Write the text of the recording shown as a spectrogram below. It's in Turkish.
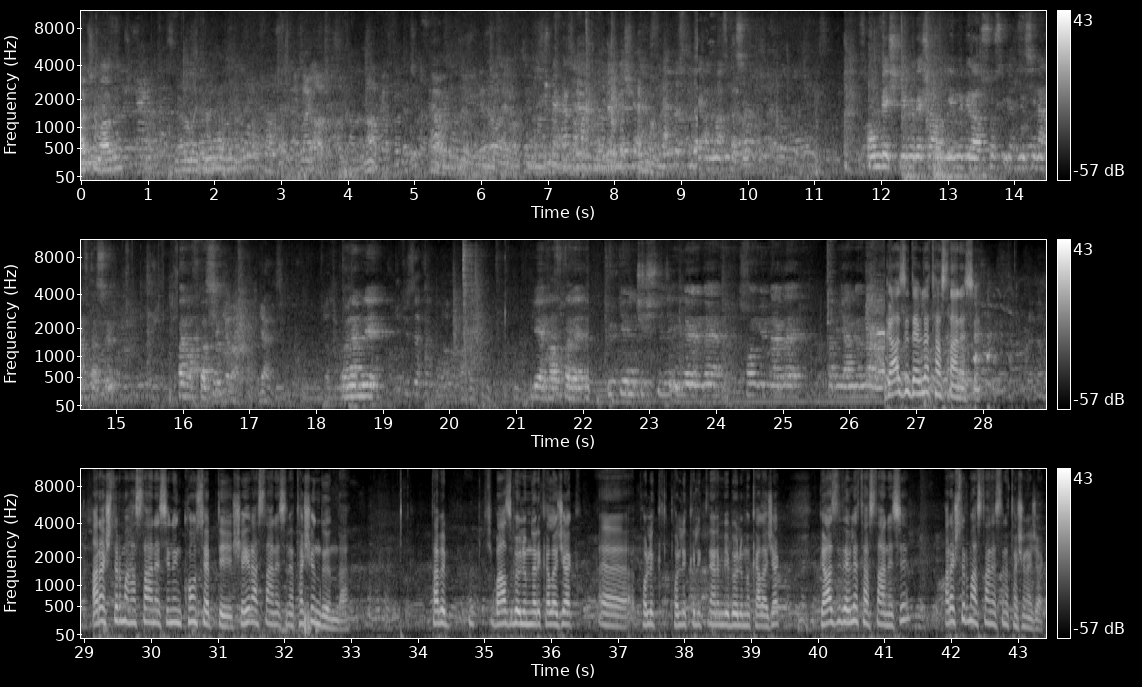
Akşam abi. Haftası. 15, 25, 21 Ağustos İlk İnsina Haftası. Haftası. Önemli bir hafta ve Türkiye'nin çeşitli illerinde son günlerde. Gazi Devlet Hastanesi Araştırma Hastanesi'nin konsepti şehir hastanesine taşındığında tabii bazı bölümleri kalacak, e, polik, polikliniklerin bir bölümü kalacak. Gazi Devlet Hastanesi Araştırma Hastanesi'ne taşınacak.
